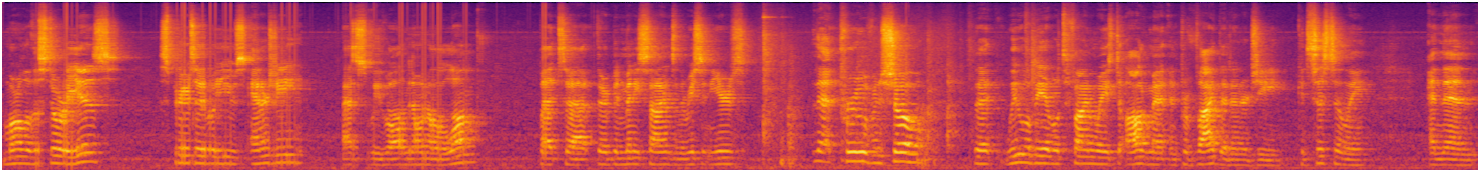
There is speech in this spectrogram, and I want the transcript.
Moral of the story is, spirits able to use energy as we've all known all along. But uh, there have been many signs in the recent years that prove and show that we will be able to find ways to augment and provide that energy consistently and then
